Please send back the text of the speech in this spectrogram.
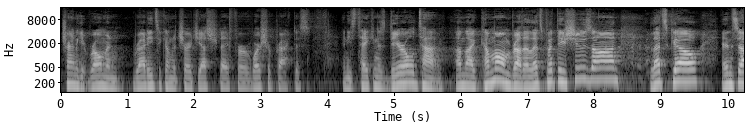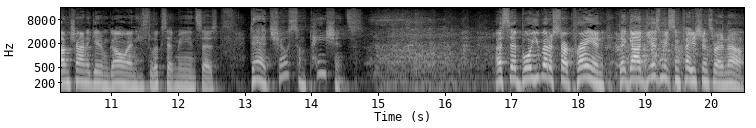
trying to get Roman ready to come to church yesterday for worship practice and he's taking his dear old time. I'm like, come on, brother, let's put these shoes on, let's go. And so I'm trying to get him going. He looks at me and says, Dad, show some patience. I said, Boy, you better start praying that God gives me some patience right now.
